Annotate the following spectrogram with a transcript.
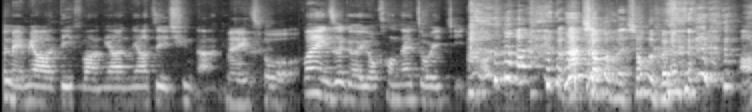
最美妙的地方，你要你要自己去拿。没错。关于这个有空再做一集。啊，小本本，小本本。哦，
